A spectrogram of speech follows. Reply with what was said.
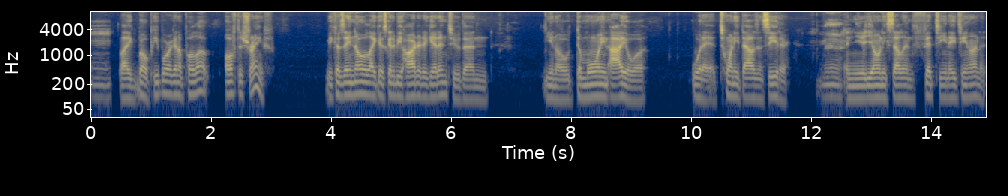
Mm, like bro people are gonna pull up off the strength because they know like it's gonna be harder to get into than you know des moines iowa with a 20000 seater yeah, and you, you're only selling 15 1800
